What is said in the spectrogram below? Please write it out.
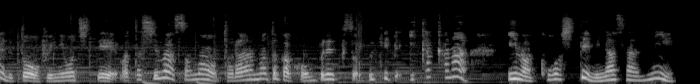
えると、腑に落ちて、私はそのトラウマとかコンプレックスを受けていたから、今こうして皆さんに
